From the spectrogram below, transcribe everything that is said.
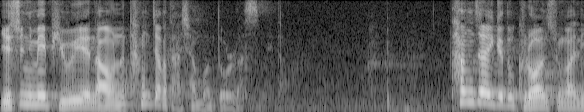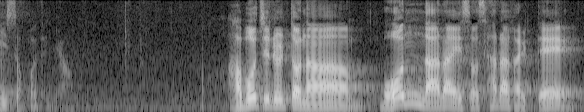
예수님의 비유에 나오는 탕자가 다시 한번 떠올랐습니다. 탕자에게도 그러한 순간이 있었거든요. 아버지를 떠나 먼 나라에서 살아갈 때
